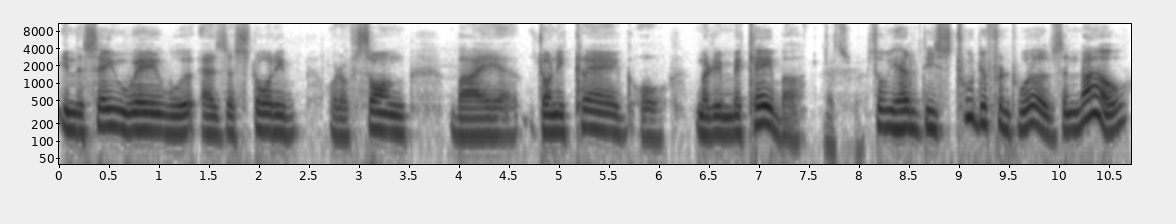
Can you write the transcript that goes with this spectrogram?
in the same way as a story or a song by uh, Johnny Clegg or Miriam Makeba. That's right. So we had these two different worlds, and now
